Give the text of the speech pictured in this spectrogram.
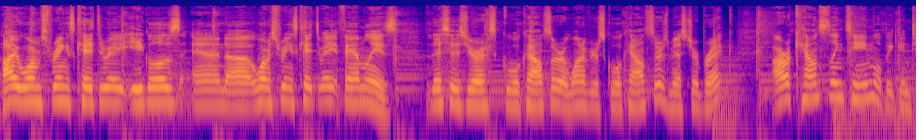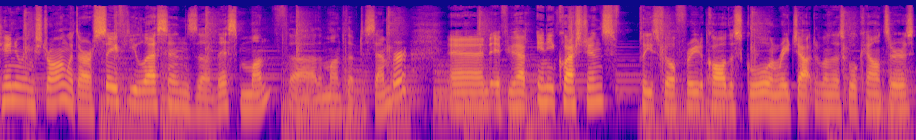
Hi, Warm Springs K through 8 Eagles and uh, Warm Springs K through 8 families. This is your school counselor, or one of your school counselors, Mr. Brick. Our counseling team will be continuing strong with our safety lessons uh, this month, uh, the month of December. And if you have any questions, please feel free to call the school and reach out to one of the school counselors,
